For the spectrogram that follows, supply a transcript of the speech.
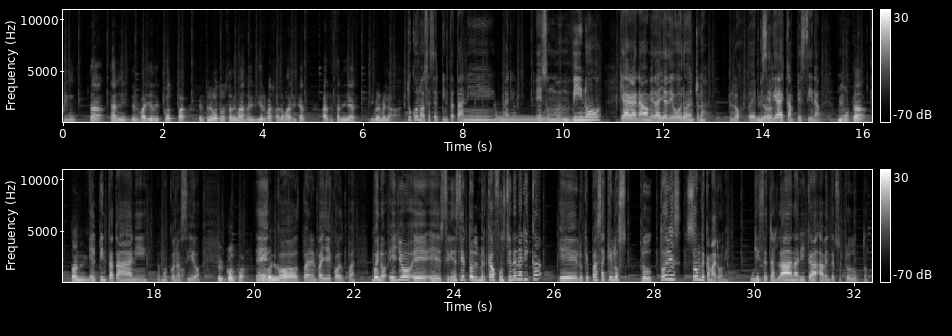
pintatani del Valle de Cotpa, entre otros, además de hierbas aromáticas, artesanías y mermeladas. ¿Tú conoces el pintatani, Mario? es un vino que ha ganado medalla de oro entre las especialidades campesinas. Pinta Tani. El Pinta Tani, es muy conocido. Del Codpa. En Codpa, en el Valle de Codpa. Bueno, ellos, eh, eh, si bien es cierto, el mercado funciona en Arica, eh, lo que pasa es que los productores son de camarones, que se trasladan a Arica a vender sus productos.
